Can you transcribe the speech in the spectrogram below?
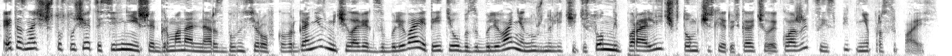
Это значит, что случается сильнейшая гормональная разбалансировка в организме, человек заболевает, и эти оба заболевания нужно лечить. И сонный паралич в том числе. То есть, когда человек ложится и спит, не просыпаясь.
